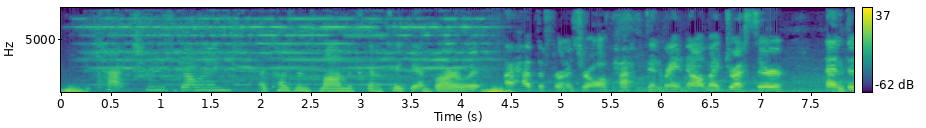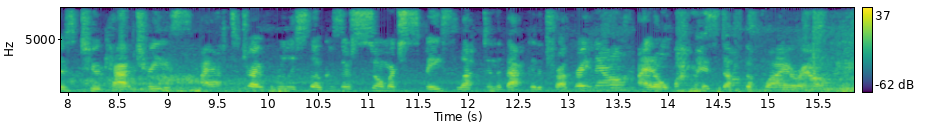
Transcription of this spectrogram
The cat tree's going. My cousin's mom is gonna take it and borrow it. I have the furniture all packed in right now. My dresser and there's two cat trees. I have to drive really slow because there's so much space left in the back of the truck right now. I don't want my stuff to fly around.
